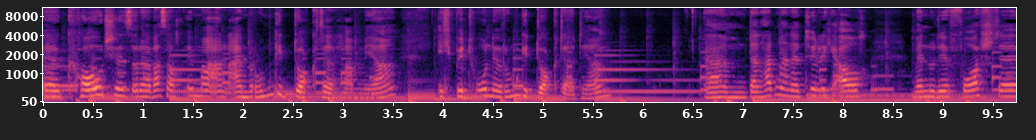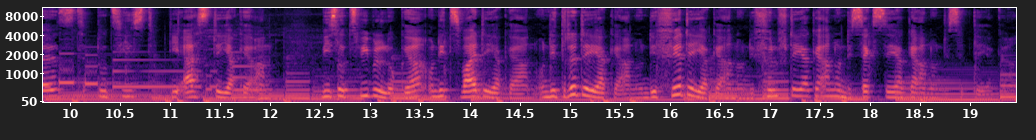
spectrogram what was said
äh, Coaches oder was auch immer, an einem rumgedoktert haben, ja, ich betone rumgedoktert, ja, ähm, dann hat man natürlich auch, wenn du dir vorstellst, du ziehst die erste Jacke an, wie so Zwiebellook, ja, und die zweite Jacke an und die dritte Jacke an und die vierte Jacke an und die fünfte Jacke an und die sechste Jacke an und die siebte Jacke an.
